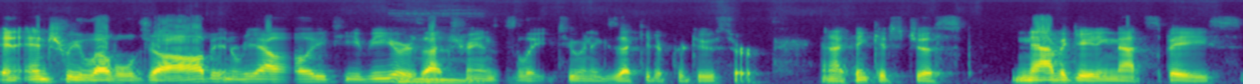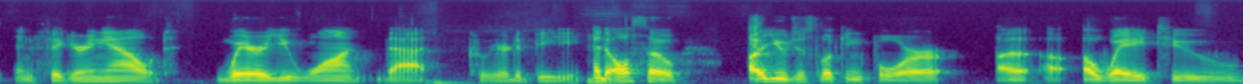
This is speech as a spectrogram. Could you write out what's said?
an entry level job in reality TV or does that hmm. translate to an executive producer? And I think it's just navigating that space and figuring out where you want that career to be. Hmm. And also, are you just looking for a, a, a way to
